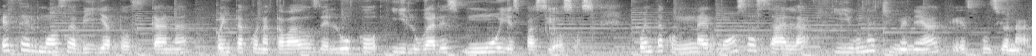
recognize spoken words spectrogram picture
Esta hermosa villa toscana cuenta con acabados de lujo y lugares muy espaciosos. Cuenta con una hermosa sala y una chimenea que es funcional.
